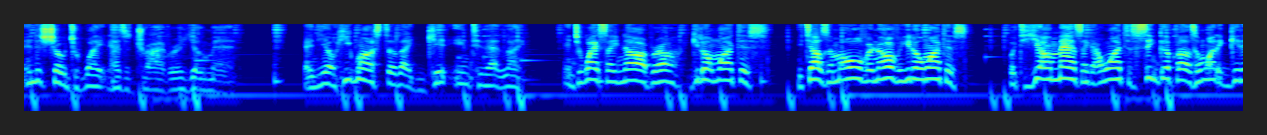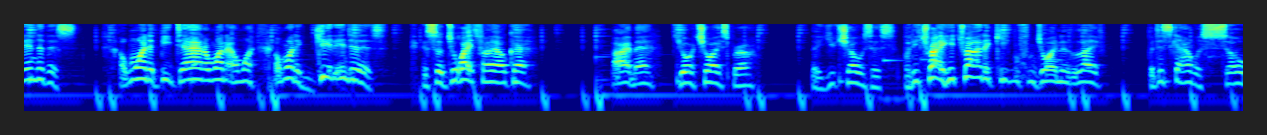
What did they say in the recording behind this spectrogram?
in the show, Dwight has a driver, a young man, and yo, he wants to like get into that life. And Dwight's like, nah, bro, you don't want this. He tells him over and over, you don't want this. But the young man's like, I want to sing Goodfellas. I want to get into this. I want to be down. I want, I want, I want to get into this. And so Dwight's finally okay all right, man, your choice, bro. Like, you chose this. But he tried, he tried to keep him from joining the life. But this guy was so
